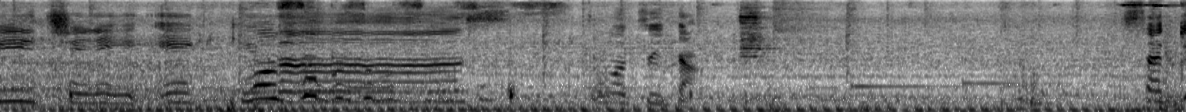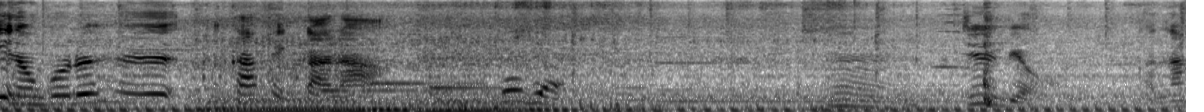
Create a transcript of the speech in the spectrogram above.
ビーチに行きます。もう着いた。さっきのゴルフカフェから。5秒うん10秒かな。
